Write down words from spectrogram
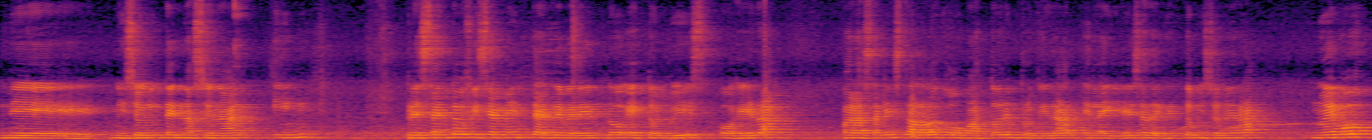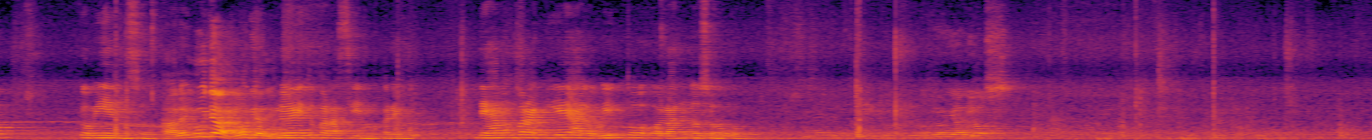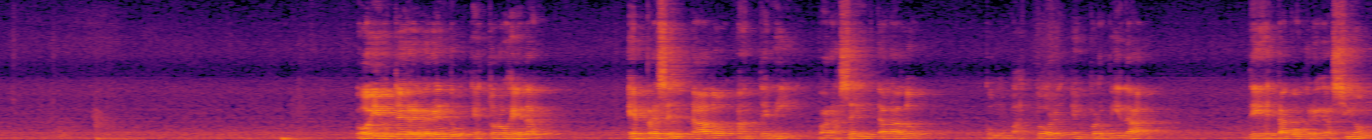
de Misión Internacional IN, presento oficialmente al Reverendo Héctor Luis Ojeda para ser instalado como pastor en propiedad en la Iglesia de Cristo Misionera Nuevo Comienzo. Aleluya, gloria a Dios. Gloria a Dios para siempre. Dejamos por aquí al obispo Orlando Soto. Gloria a Dios. Hoy usted, reverendo Héctor Ojeda, es presentado ante mí para ser instalado como pastor en propiedad de esta congregación,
